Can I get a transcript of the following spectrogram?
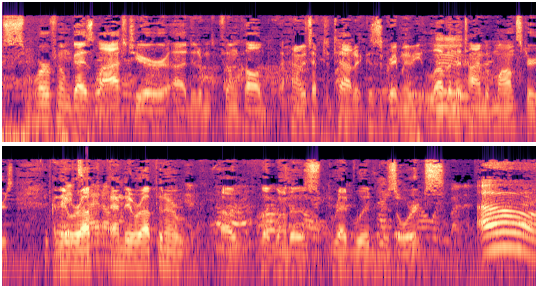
some horror film guys last year. Uh, did a film called I always have to tout it because it's a great movie, Love in the Mm. Time of Monsters, and they were up title. and they were up in a, a like one of those redwood resorts. Oh,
